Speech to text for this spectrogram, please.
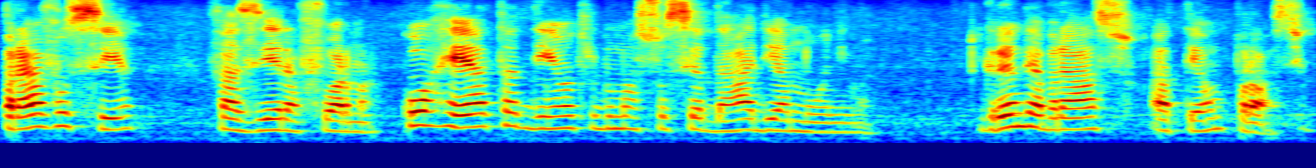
para você fazer a forma correta dentro de uma sociedade anônima. Grande abraço, até um próximo.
